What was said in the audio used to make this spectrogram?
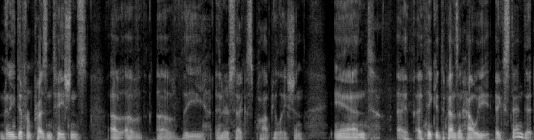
many different presentations of, of, of the intersex population, and I, I, think it depends on how we extend it.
